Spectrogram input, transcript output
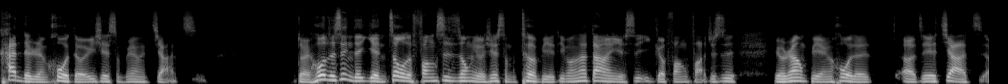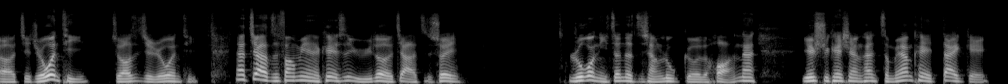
看的人获得一些什么样的价值。对，或者是你的演奏的方式中有些什么特别的地方，那当然也是一个方法，就是有让别人获得呃这些价值，呃解决问题，主要是解决问题。那价值方面呢，可以是娱乐价值。所以，如果你真的只想录歌的话，那也许可以想想看，怎么样可以带给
